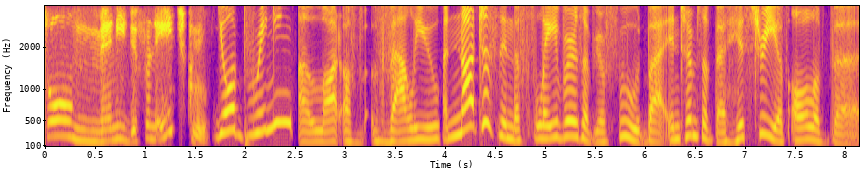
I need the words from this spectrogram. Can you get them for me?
so many different different age groups. You're bringing a lot of value, not just in the flavors of your food, but in terms of the history of all of the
